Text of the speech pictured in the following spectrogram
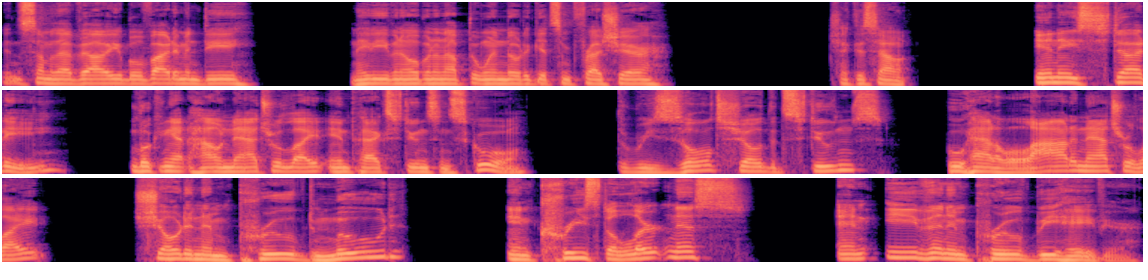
getting some of that valuable vitamin D, maybe even opening up the window to get some fresh air. Check this out. In a study looking at how natural light impacts students in school, the results showed that students who had a lot of natural light showed an improved mood, increased alertness, and even improved behavior.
